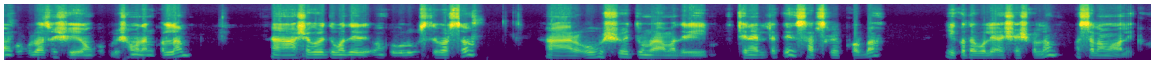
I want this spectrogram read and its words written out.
অঙ্কগুলো আছে, সেই অঙ্কগুলো সমাধান করলাম। আশা করি তোমাদের অঙ্কগুলো বুঝতে পারছ। আর অবশ্যই তোমরা আমাদের এই চ্যানেলটাকে সাবস্ক্রাইব করবা। এই কথা বলে শেষ করলাম। আসসালামু আলাইকুম।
